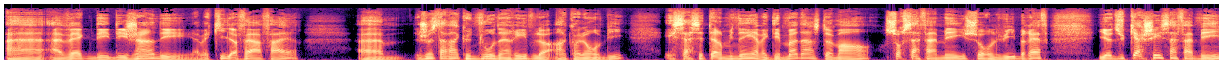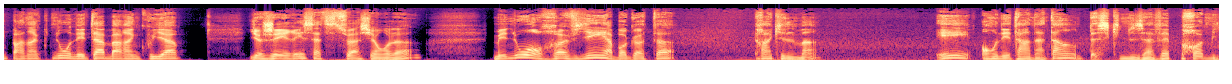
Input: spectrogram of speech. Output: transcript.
avec des, des gens des, avec qui il a fait affaire. Euh, juste avant que nous on arrive là, en Colombie et ça s'est terminé avec des menaces de mort sur sa famille, sur lui. Bref, il a dû cacher sa famille pendant que nous on était à Barranquilla. Il a géré cette situation-là. Mais nous on revient à Bogota tranquillement et on est en attente de ce qu'il nous avait promis.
